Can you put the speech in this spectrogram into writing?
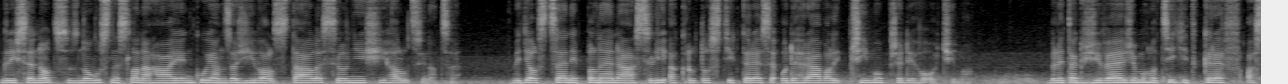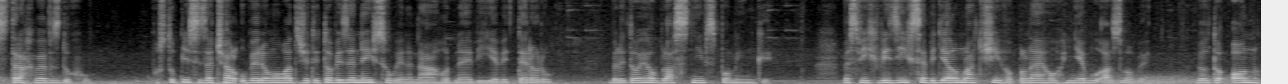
Když se noc znovu snesla na hájenku, Jan zažíval stále silnější halucinace. Viděl scény plné násilí a krutosti, které se odehrávaly přímo před jeho očima. Byly tak živé, že mohl cítit krev a strach ve vzduchu. Postupně si začal uvědomovat, že tyto vize nejsou jen náhodné výjevy teroru. Byly to jeho vlastní vzpomínky. Ve svých vizích se viděl mladšího, plného hněvu a zloby. Byl to on,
